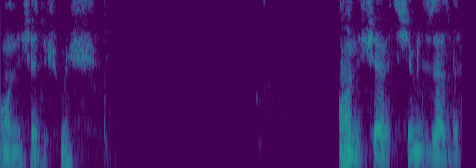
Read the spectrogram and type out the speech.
13'e düşmüş. 13 evet şimdi düzeldi.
